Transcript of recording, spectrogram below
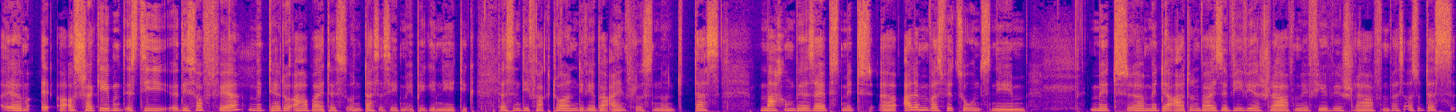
Ähm, äh, ausschlaggebend ist die, die Software, mit der du arbeitest. Und das ist eben Epigenetik. Das sind die Faktoren, die wir beeinflussen. Und das machen wir selbst mit äh, allem, was wir zu uns nehmen. Mit, äh, mit der Art und Weise, wie wir schlafen, wie viel wir schlafen. Also das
